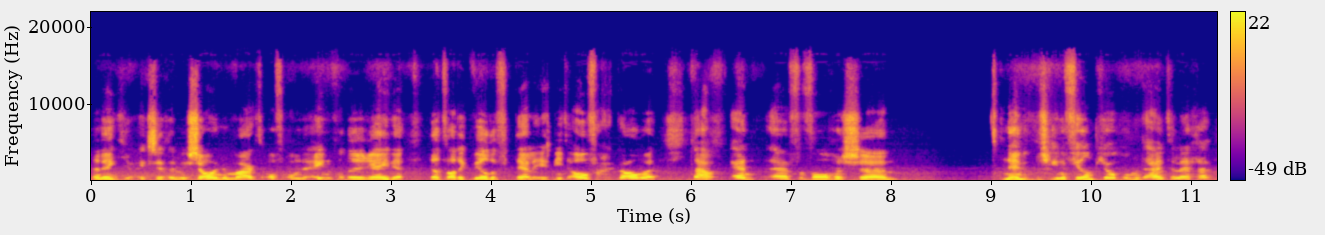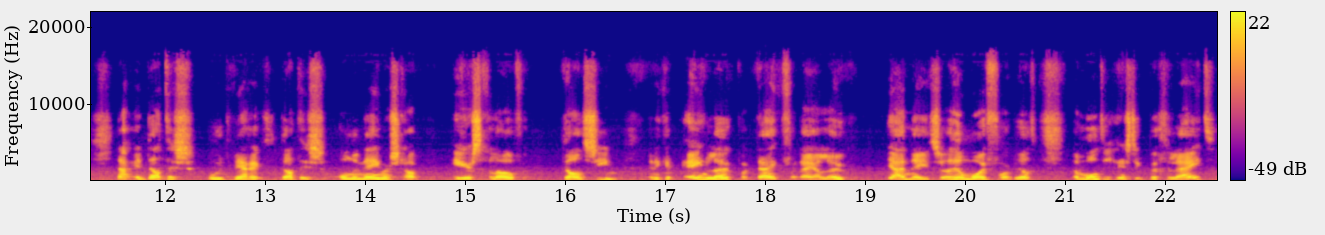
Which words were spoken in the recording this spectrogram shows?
Dan denk je, ik zet hem weer zo in de markt. Of om de een of andere reden dat wat ik wilde vertellen is niet overgekomen. Nou, en uh, vervolgens uh, neem ik misschien een filmpje op om het uit te leggen. Nou, en dat is hoe het werkt. Dat is ondernemerschap. Eerst geloven, dan zien. En ik heb één leuk praktijk voor, nou ja, leuk. Ja, nee, het is wel een heel mooi voorbeeld. Een mondhygiënist die ik begeleid,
